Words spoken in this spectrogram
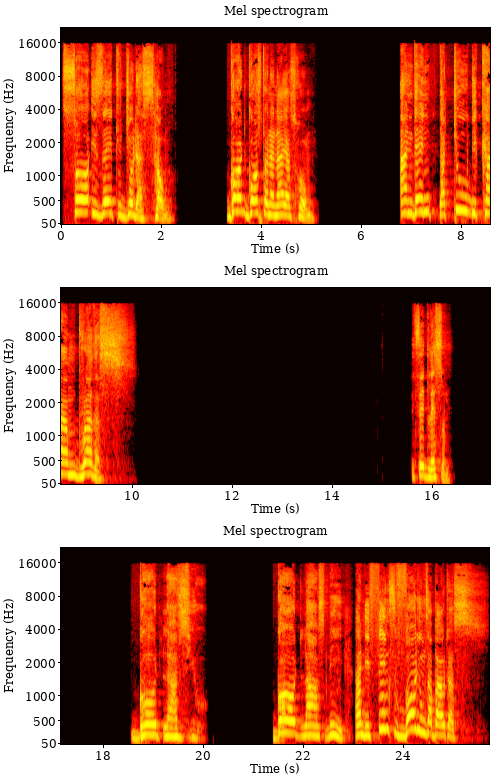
Saul is there to Judas' home. God goes to Ananias' home. And then the two become brothers. The third lesson God loves you. God loves me. And He thinks volumes about us.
